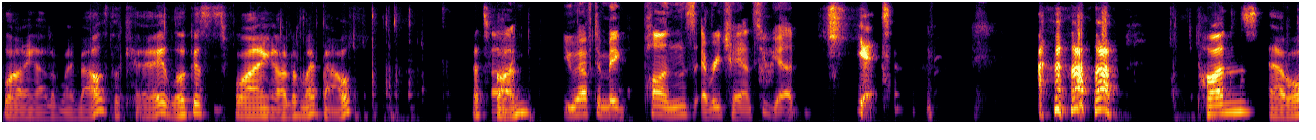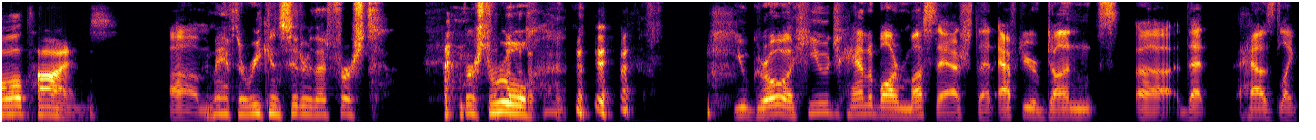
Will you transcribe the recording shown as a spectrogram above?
flying out of my mouth. Okay, locusts flying out of my mouth. That's Uh, fun. You have to make puns every chance you get. Shit. Puns at all times. I Um, may have to reconsider that first first rule. you grow a huge handlebar mustache that after you're done, uh, that has like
